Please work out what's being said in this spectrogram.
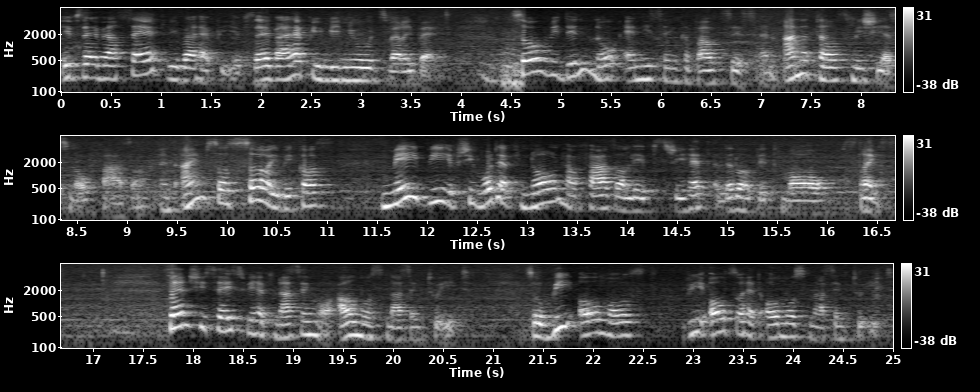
If they were sad, we were happy. If they were happy, we knew it's very bad. So we didn't know anything about this. And Anna tells me she has no father. And I'm so sorry because maybe if she would have known her father lives, she had a little bit more strength. Then she says we have nothing or almost nothing to eat. So we almost, we also had almost nothing to eat.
